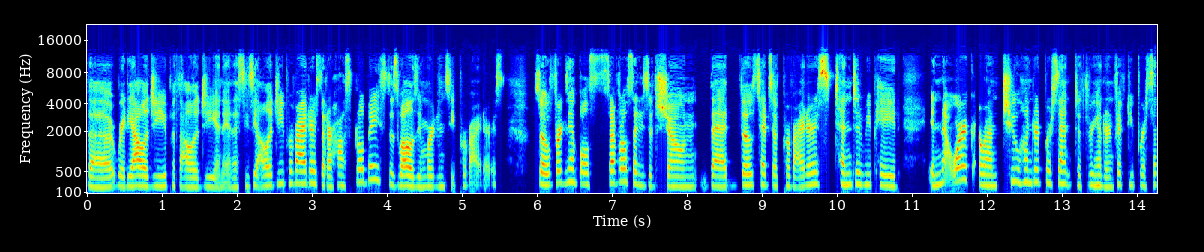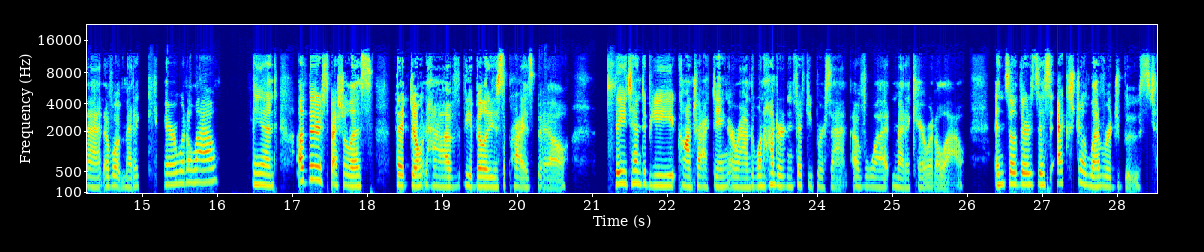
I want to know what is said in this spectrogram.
the radiology, pathology, and anesthesiology providers that are hospital based, as well as emergency providers. So, for example, several studies have shown that those types of providers tend to be paid in network around 200% to 350% of what Medicare would allow and other specialists that don't have the ability to surprise bill they tend to be contracting around 150% of what Medicare would allow. And so there's this extra leverage boost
